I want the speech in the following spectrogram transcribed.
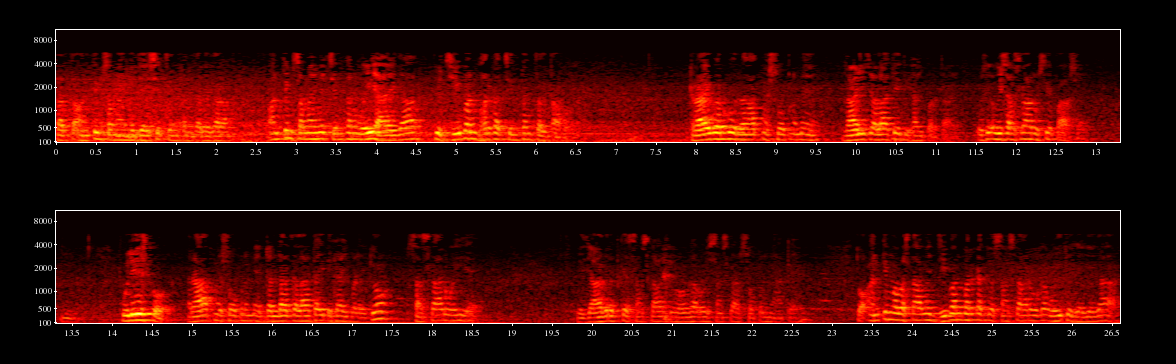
करता अंतिम समय में जैसे चिंतन करेगा, अंतिम समय में चिंतन वही आएगा जो जीवन भर का चिंतन चलता होगा ड्राइवर को रात में स्वप्न में गाड़ी चलाते दिखाई पड़ता है। उसे संस्कार उसके पास है। पुलिस को रात में स्वप्न में डंडा चलाता ही दिखाई पड़े। क्यों? संस्कार वही है। ये जागृत के संस्कार जो होगा, वही संस्कार स्वप्न में आते हैं। तो अंतिम अवस्था में जीवन भर का जो संस्कार होगा, वही तो जगेगा।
